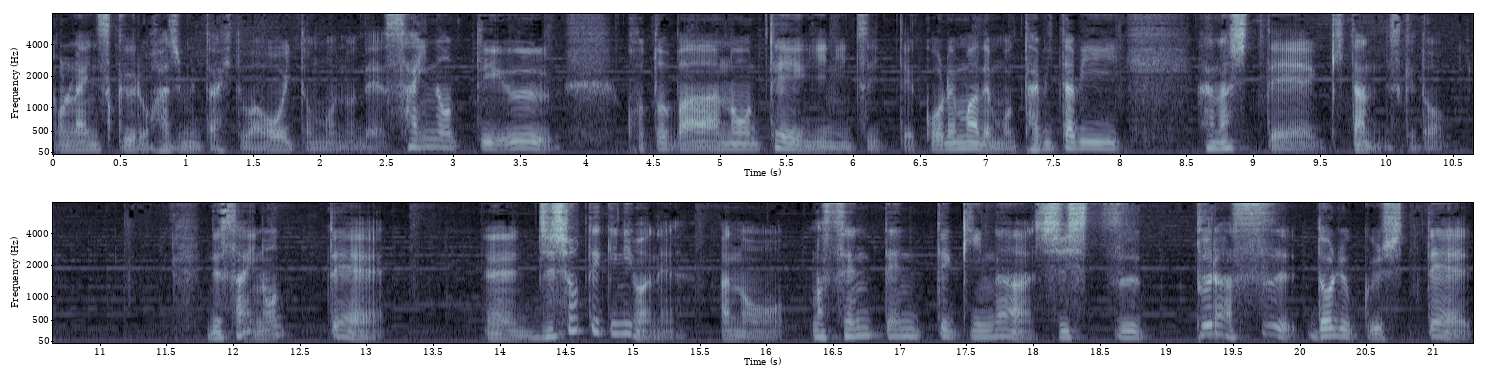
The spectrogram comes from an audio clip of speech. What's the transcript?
オンラインスクールを始めた人は多いと思うので才能っていう言葉の定義についてこれまでもたびたび話してきたんですけどで才能って、えー、辞書的にはねあの、まあ、先天的な資質プラス努力して、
